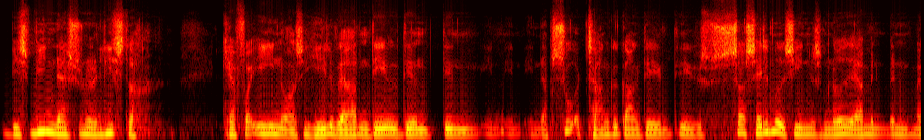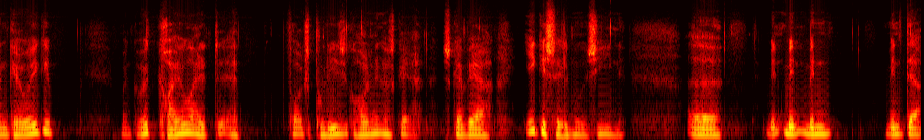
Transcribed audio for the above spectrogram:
hvis vi nationalister kan forene os i hele verden, det er jo det er en, det er en, en, en absurd tankegang. Det er, det er så selvmodsigende, som noget er, men, men man kan jo ikke man kan jo ikke kræve, at, at folks politiske holdninger skal, skal være ikke selvmodsigende. Øh, men men, men, men der,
